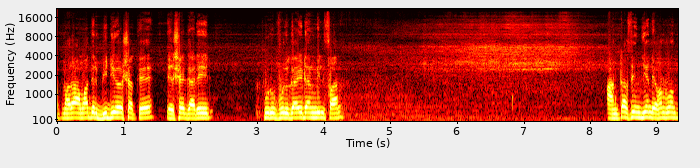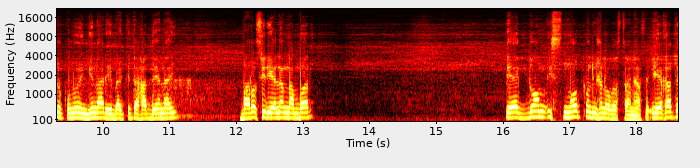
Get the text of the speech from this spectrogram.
আপনারা আমাদের ভিডিওর সাথে এসে গাড়ির পুরোপুরি গাড়িটার মিল পান। আনটাস ইঞ্জিন এখন পর্যন্ত কোনো ইঞ্জিনিয়ার এই বাইকটিতে হাত দেয় নাই। বারো সিরিয়ালের নাম্বার। একদম স্মুথ কন্ডিশন অবস্থানে আছে। এক হাতে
